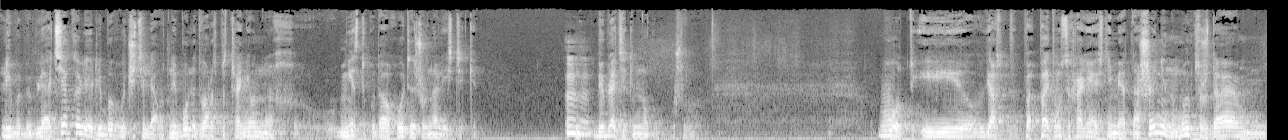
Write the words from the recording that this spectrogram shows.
либо библиотекари, либо учителя. Вот наиболее два распространенных места, куда уходят из журналистики. Угу. Библиотеки много ушло. Вот, и я поэтому сохраняю с ними отношения, но мы обсуждаем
